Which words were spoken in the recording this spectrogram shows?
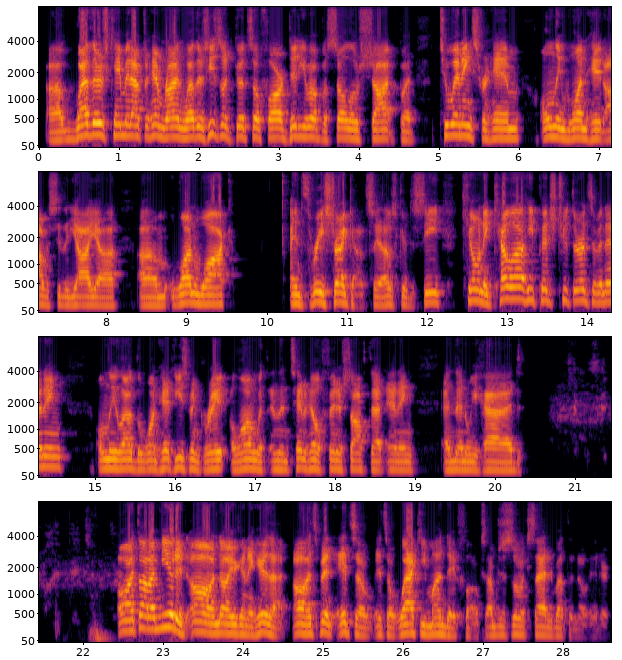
Uh, Weathers came in after him. Ryan Weathers, he's looked good so far. Did give up a solo shot, but two innings for him. Only one hit, obviously the Yaya. Um, one walk and three strikeouts. So yeah, that was good to see. Keone Kela, he pitched two thirds of an inning, only allowed the one hit. He's been great, along with and then Tim Hill finished off that inning. And then we had Oh, I thought I muted. Oh no, you're gonna hear that. Oh, it's been it's a it's a wacky Monday, folks. I'm just so excited about the no hitter.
